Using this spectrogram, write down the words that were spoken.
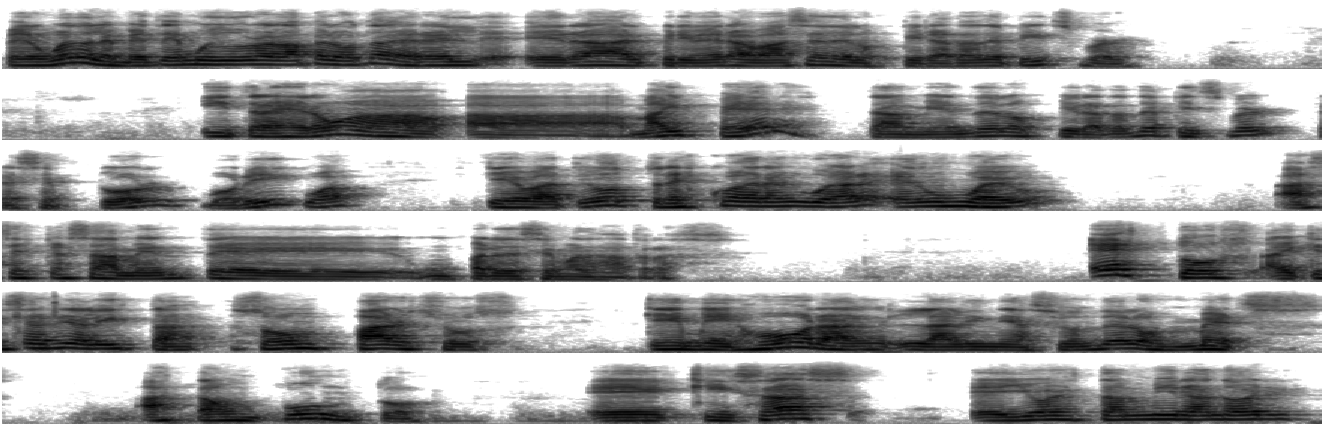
pero bueno, le mete muy duro a la pelota. Era el, era el primera base de los Piratas de Pittsburgh. Y trajeron a, a Mike Pérez, también de los Piratas de Pittsburgh, receptor boricua, que batió tres cuadrangulares en un juego hace escasamente un par de semanas atrás. Estos, hay que ser realistas, son parchos que mejoran la alineación de los Mets hasta un punto. Eh, quizás ellos están mirando a ver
